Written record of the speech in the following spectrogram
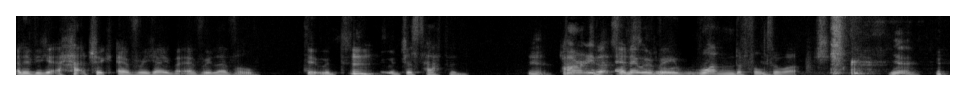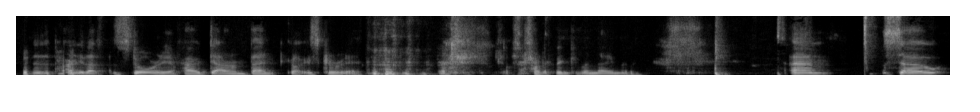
And if you get a hat trick every game at every level, it would Hmm. it would just happen. Yeah. apparently that's and it would be wonderful to watch. Yeah. Apparently, that's the story of how Darren Bent got his career. I was trying to think of a name. Really. Um, so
